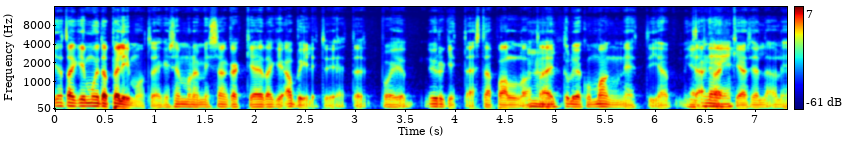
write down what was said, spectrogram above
jotakin muita pelimuotojakin, semmoinen, missä on kaikkia jotakin abilityjä, että voi nyrkittää sitä palloa, mm. tai tuli joku magneetti ja mitä Ja- ja, niin. kaikkea siellä oli.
